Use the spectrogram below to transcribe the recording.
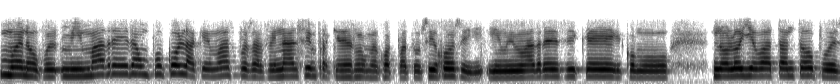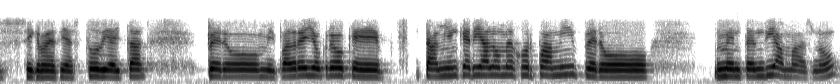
Bueno, pues mi madre era un poco la que más, pues al final siempre quieres lo mejor para tus hijos y, y mi madre sí que como no lo lleva tanto, pues sí que me decía estudia y tal. Pero mi padre yo creo que también quería lo mejor para mí, pero me entendía más, ¿no?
